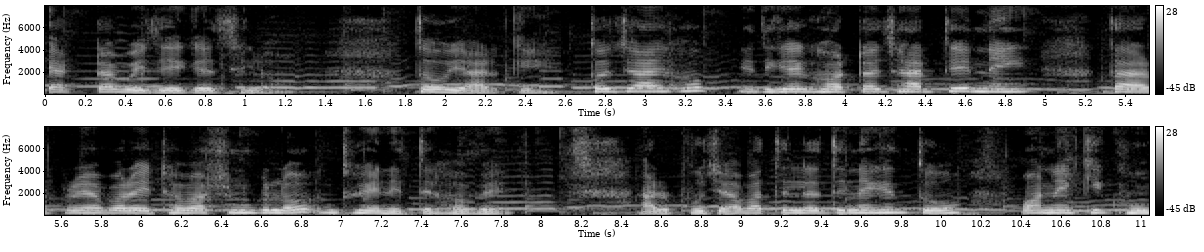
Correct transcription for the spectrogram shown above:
একটা বেজে গেছিল। তো ওই আর কি। তো যাই হোক, এদিকে ঘরটা ঝাড় দিয়ে নেই, তারপরে আবার এঠো বাসনগুলো ধুয়ে নিতে হবে। আর পূজা বাতিলের দিনে কিন্তু অনেকই ঘুম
